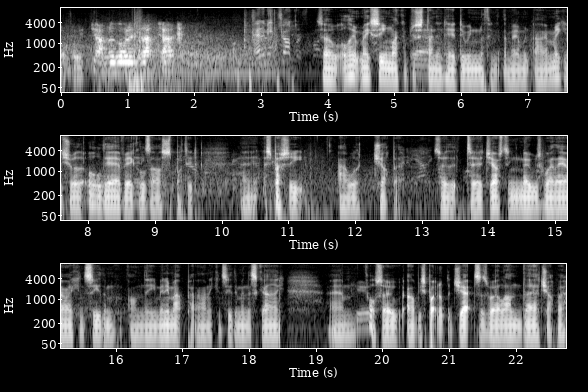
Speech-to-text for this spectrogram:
Hopefully. Javelin going into that tank. Enemy chopper spotted. So, although it may seem like I'm just standing here doing nothing at the moment, I'm making sure that all the air vehicles are spotted, uh, especially our chopper, so that uh, Jousting knows where they are. He can see them on the minimap and he can see them in the sky. Um, also, I'll be spotting up the jets as well and their chopper,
